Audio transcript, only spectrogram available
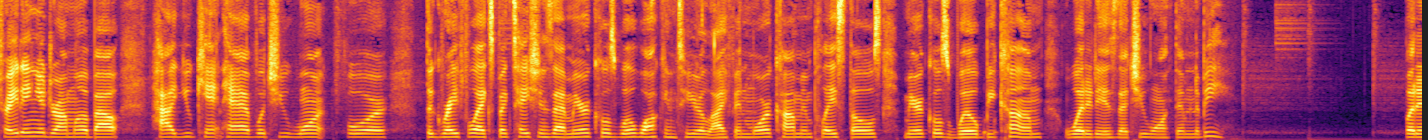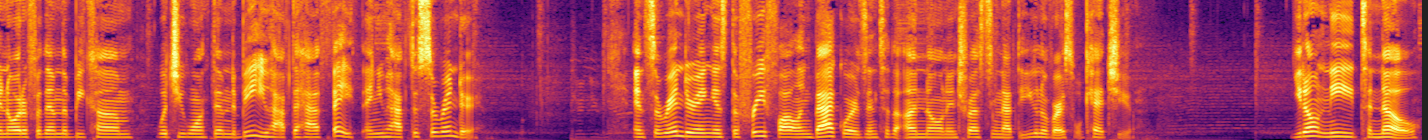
Trade in your drama about how you can't have what you want for the grateful expectations that miracles will walk into your life and more commonplace those miracles will become what it is that you want them to be. But in order for them to become what you want them to be, you have to have faith and you have to surrender. And surrendering is the free falling backwards into the unknown and trusting that the universe will catch you. You don't need to know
